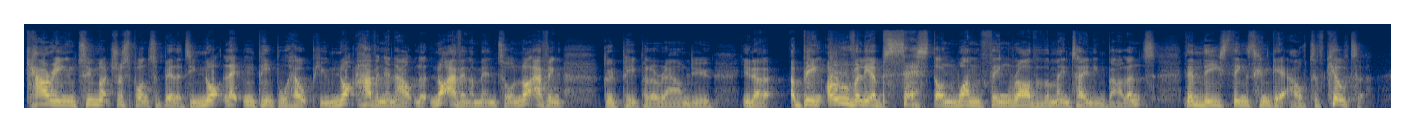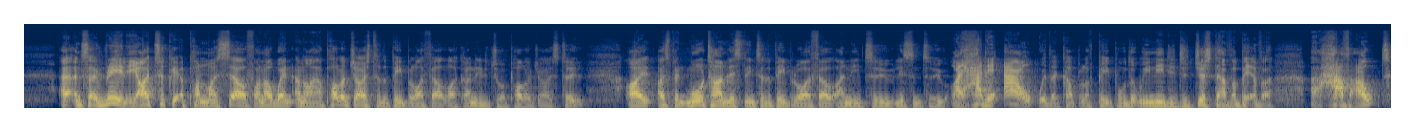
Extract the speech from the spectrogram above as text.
carrying too much responsibility, not letting people help you, not having an outlet, not having a mentor, not having good people around you, you know, uh, being overly obsessed on one thing rather than maintaining balance, then these things can get out of kilter. And so, really, I took it upon myself and I went and I apologized to the people I felt like I needed to apologize to. I, I, spent more time listening to the people who I felt I need to listen to. I had it out with a couple of people that we needed to just have a bit of a, a have out,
